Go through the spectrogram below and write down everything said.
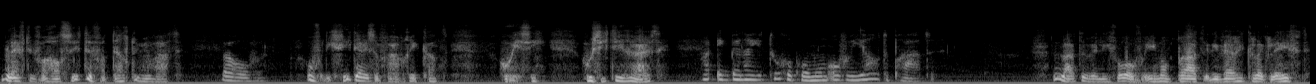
Blijft u vooral zitten, vertelt u me wat. Waarover? Over die gietijzerfabrikant. Hoe is hij? Hoe ziet hij eruit? Maar ik ben naar je toegekomen om over jou te praten. Laten we liever over iemand praten die werkelijk leeft.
